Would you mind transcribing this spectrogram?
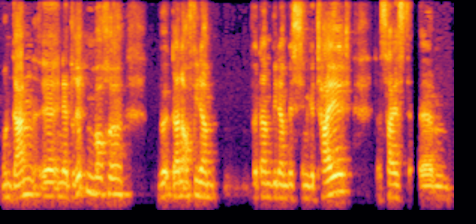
Und dann äh, in der dritten Woche wird dann auch wieder, wird dann wieder ein bisschen geteilt. Das heißt, ähm,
